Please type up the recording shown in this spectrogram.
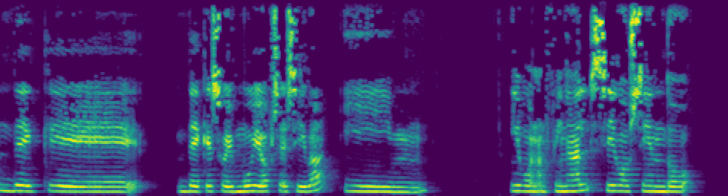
de que, de que soy muy obsesiva y, y bueno, al final sigo siendo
